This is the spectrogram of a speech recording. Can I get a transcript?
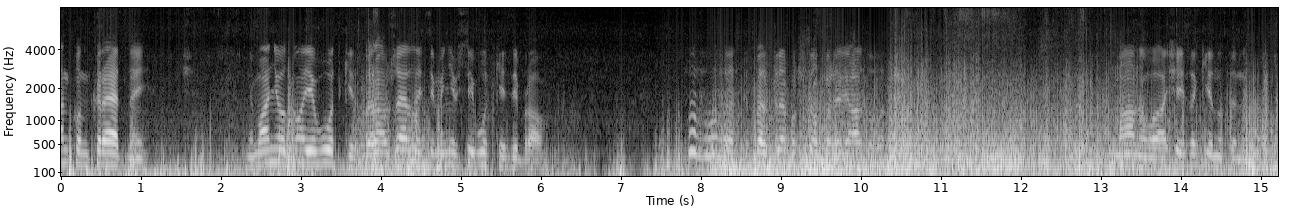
Ураган конкретний. Нема ні одної вудки. Збирав жерлиці, мені всі вудки зібрав. Тепер треба все перев'язувати. Наново, а ще й закинути не можу.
